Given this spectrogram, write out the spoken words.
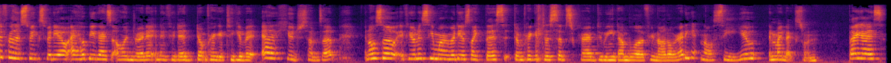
It for this week's video. I hope you guys all enjoyed it and if you did, don't forget to give it a huge thumbs up. And also, if you want to see more videos like this, don't forget to subscribe to me down below if you're not already and I'll see you in my next one. Bye guys!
